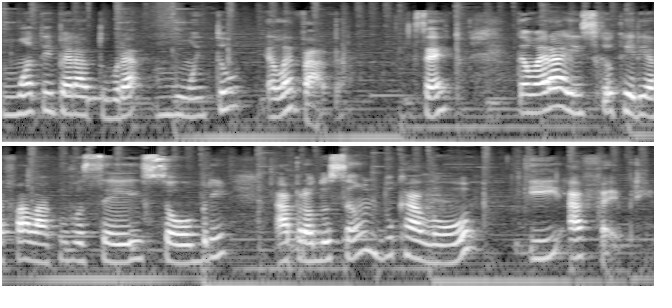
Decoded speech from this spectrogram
uma temperatura muito elevada, certo? Então era isso que eu queria falar com vocês sobre a produção do calor e a febre.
